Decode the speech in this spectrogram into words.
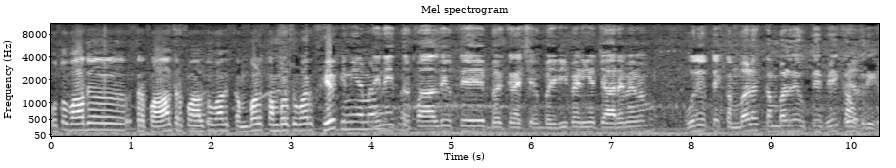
ਉਸ ਤੋਂ ਬਾਅਦ ਤਰਪਾਲ ਤਰਪਾਲ ਤੋਂ ਬਾਅਦ ਕੰਬਲ ਕੰਬਲ ਤੋਂ ਬਾਅਦ ਫਿਰ ਕਿੰਨੀ ਐ ਨਹੀਂ ਨਹੀਂ ਤਰਪਾਲ ਦੇ ਉੱਤੇ ਕਰੈਸ਼ ਬਜਰੀ ਪੈਣੀ ਆ 4 ਐਮਐਮ ਉਹਦੇ ਉੱਤੇ ਕੰਬਲ ਕੰਬਲ ਦੇ ਉੱਤੇ ਫੇਰ ਕੰਕਰੀਟ।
